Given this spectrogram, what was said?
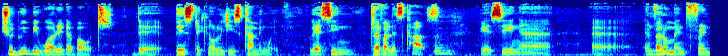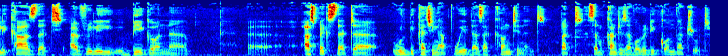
should we be worried about the pace technology is coming with? We are seeing driverless cars. We are seeing uh, uh, environment-friendly cars that are really big on uh, uh, aspects that uh, we'll be catching up with as a continent. But some countries have already gone that route.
